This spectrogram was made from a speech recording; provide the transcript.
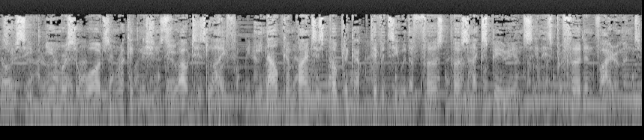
has received a lo largo numerous de toda su awards and recognitions throughout his life. He now combines his public activity with a first-person experience in his preferred environment.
